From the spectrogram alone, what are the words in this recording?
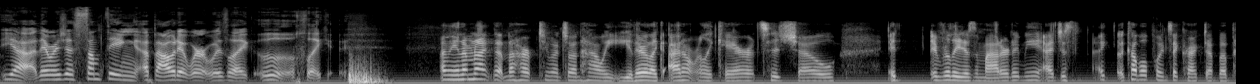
Yeah, there was just something about it where it was like, ugh, like I mean, I'm not going to harp too much on Howie either. Like, I don't really care. It's his show. It really doesn't matter to me. I just I, a couple points I cracked up. Up.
